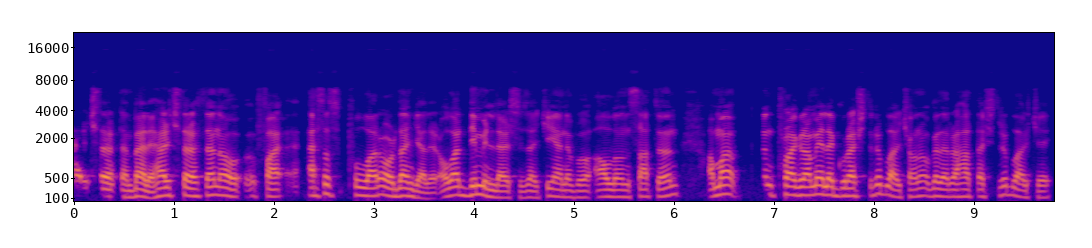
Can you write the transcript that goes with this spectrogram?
Hər iki tərəfdən, bəli, hər iki tərəfdən o əsas pulları oradan gəlir. Onlar demirlər sizə ki, yəni bu alın, satın, amma bütün proqramı elə quraşdırıblar ki, onu o qədər rahatlaşdırıblar ki,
